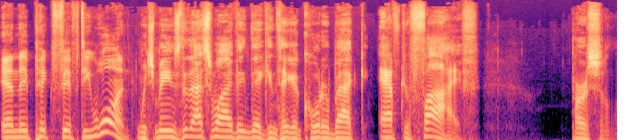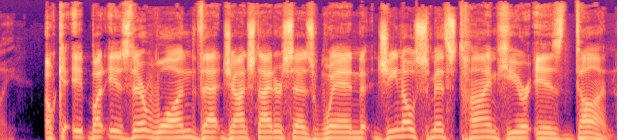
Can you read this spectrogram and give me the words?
and they pick fifty-one. Which means that that's why I think they can take a quarterback after five. Personally, okay, but is there one that John Schneider says when Geno Smith's time here is done,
